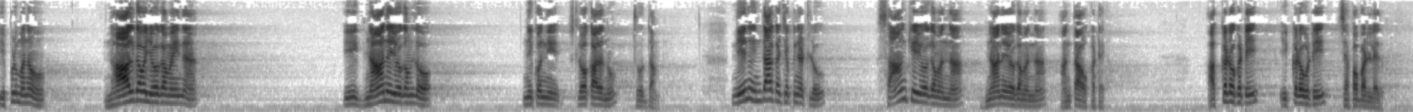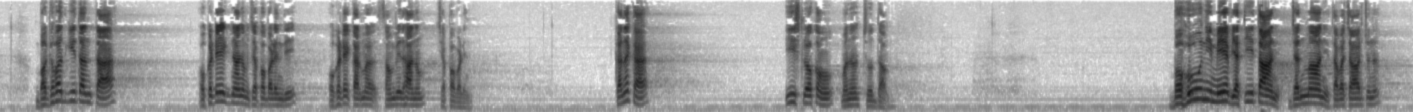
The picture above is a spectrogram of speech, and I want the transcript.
ఇప్పుడు మనం నాలుగవ యోగమైన ఈ జ్ఞాన యోగంలో నీ కొన్ని శ్లోకాలను చూద్దాం. నేను ఇందాక చెప్పినట్లు సాంఖ్యయోగమన్నా జ్ఞానయోగమన్నా అంతా ఒకటే. అక్కడొకటి ఇక్కడొకటి చెప్పబడలేదు. భగవద్గీత అంతా ఒకటే జ్ఞానం చెప్పబడింది ఒకటే కర్మ సంవిధానం చెప్పబడింది. కనుక ఈ శ్లోకం మనం చూద్దాం బహూని మే వ్యతీతాని జన్మాని తవచార్జున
